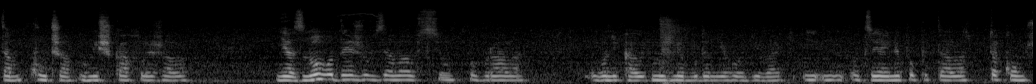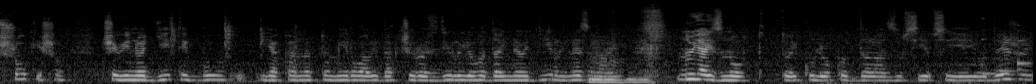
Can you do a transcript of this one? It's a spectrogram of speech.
Там куча у мішках лежала. Я знову одежу взяла всю, побрала. Вони кажуть, ми ж не будемо його одягати. І оце я й не попитала. В такому шокі, що чи він одітий був, як анатомірували, так чи розділи його, да й не оділи, не знаю. Мгм. Ну я й знов той кульок віддала з усі, всією одежею.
